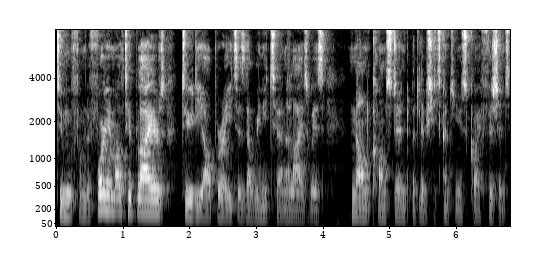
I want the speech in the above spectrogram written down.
to move from the Fourier multipliers to the operators that we need to analyze with non-constant but Lipschitz continuous coefficients.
